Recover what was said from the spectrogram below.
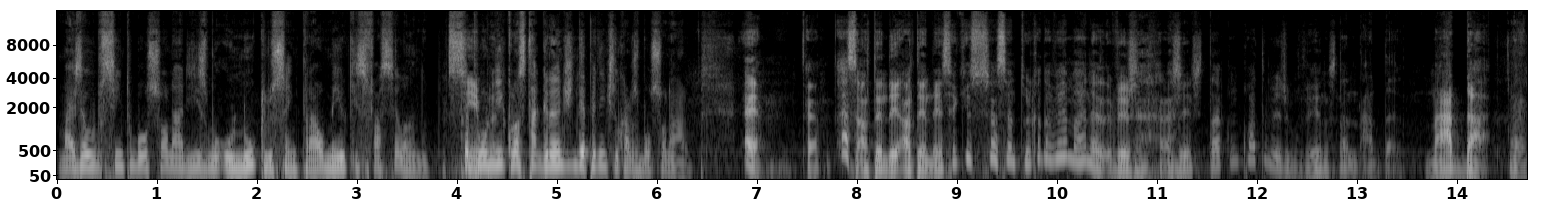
Mas eu sinto o bolsonarismo, o núcleo central, meio que esfacelando. Por Sim, exemplo, o pa- Nicolas tá grande, independente do Carlos Bolsonaro. É, é. Essa, a, tende- a tendência é que isso se acentue cada vez mais, né? Veja, a gente tá com quatro meses de governo, isso não é nada. Nada. É.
